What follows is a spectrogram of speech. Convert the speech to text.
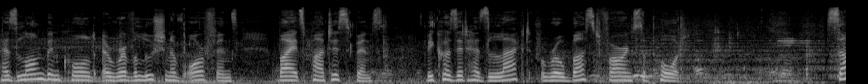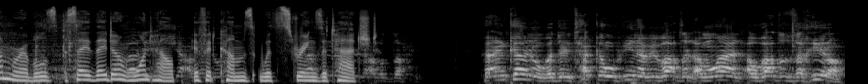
has long been called a revolution of orphans by its participants because it has lacked robust foreign support. Some rebels say they don't want help if it comes with strings attached. فإن كانوا بدهم يتحكموا فينا ببعض الأموال أو بعض الذخيرة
